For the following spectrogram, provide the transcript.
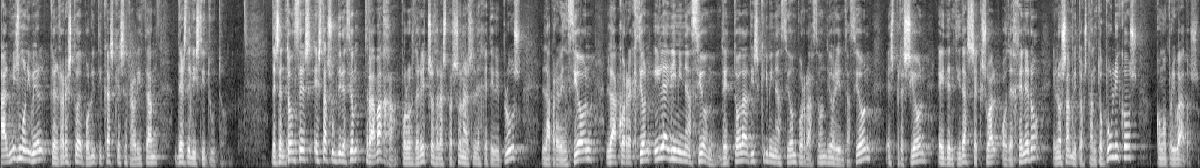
al mismo nivel que el resto de políticas que se realizan desde el Instituto. Desde entonces, esta subdirección trabaja por los derechos de las personas LGTBI+, la prevención, la corrección y la eliminación de toda discriminación por razón de orientación, expresión e identidad sexual o de género en los ámbitos tanto públicos como privados.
